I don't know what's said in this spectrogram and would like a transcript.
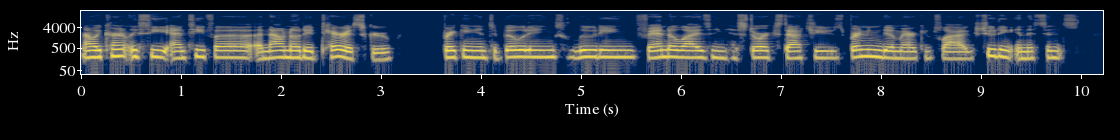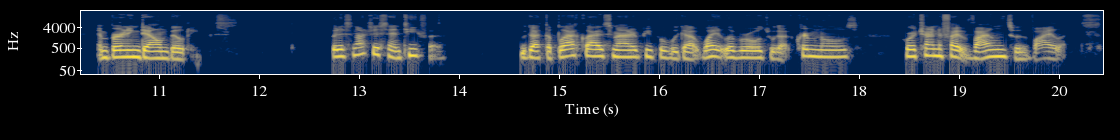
Now we currently see Antifa, a now noted terrorist group, breaking into buildings, looting, vandalizing historic statues, burning the American flag, shooting innocents, and burning down buildings. But it's not just Antifa. We got the Black Lives Matter people, we got white liberals, we got criminals who are trying to fight violence with violence.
